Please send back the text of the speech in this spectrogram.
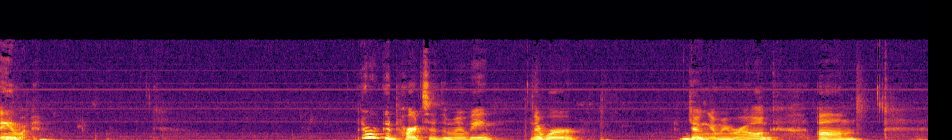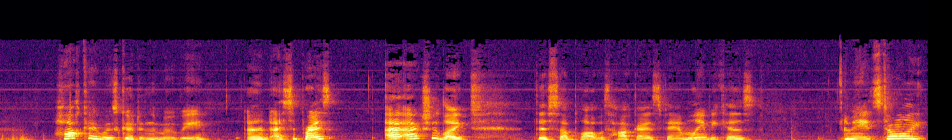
Anyway. There were good parts of the movie. There were. Don't get me wrong. Um, Hawkeye was good in the movie. And I surprised. I actually liked this subplot with Hawkeye's family because, I mean, it's totally.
